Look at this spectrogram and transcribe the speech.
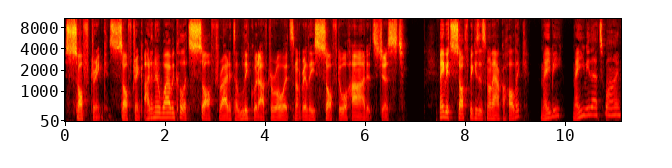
soft drink, soft drink. I don't know why we call it soft, right? It's a liquid after all. It's not really soft or hard. It's just maybe it's soft because it's not alcoholic. Maybe, maybe that's why.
